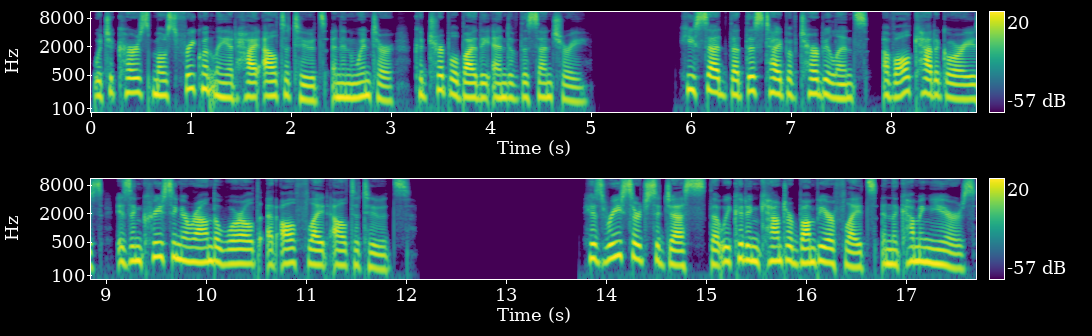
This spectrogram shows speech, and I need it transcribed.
which occurs most frequently at high altitudes and in winter, could triple by the end of the century. He said that this type of turbulence, of all categories, is increasing around the world at all flight altitudes. His research suggests that we could encounter bumpier flights in the coming years,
